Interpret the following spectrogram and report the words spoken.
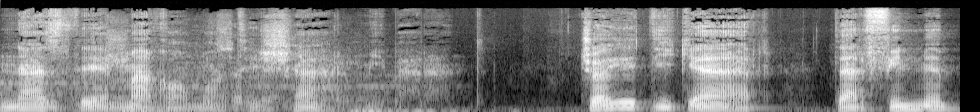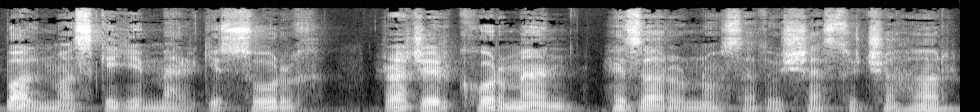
نزد مقامات شهر می‌برند. جای دیگر در فیلم بالماسکه مرگ سرخ راجر کورمن 1964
